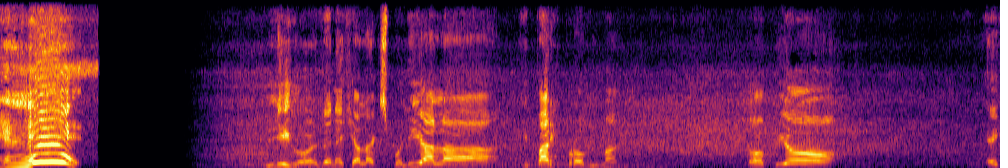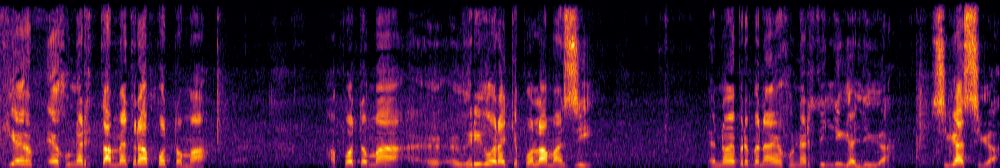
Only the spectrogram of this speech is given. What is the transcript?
Ε, ναι! Λίγο, δεν έχει αλλάξει πολύ, αλλά υπάρχει πρόβλημα το οποίο έχει, έχουν έρθει τα μέτρα απότομα απότομα ε, ε, γρήγορα και πολλά μαζί. Ενώ έπρεπε να έχουν έρθει λίγα-λίγα, σιγά-σιγά.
